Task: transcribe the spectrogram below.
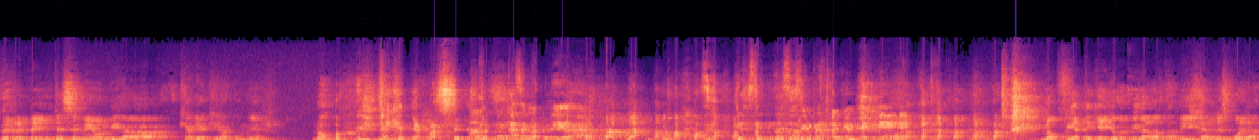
de repente se me olvida que había que ir a comer ¿no? que te apasiones. A mí nunca se me olvida. Yo siento eso siempre estoy bien pendiente. No, fíjate que yo he olvidado hasta a mi hija en la escuela.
